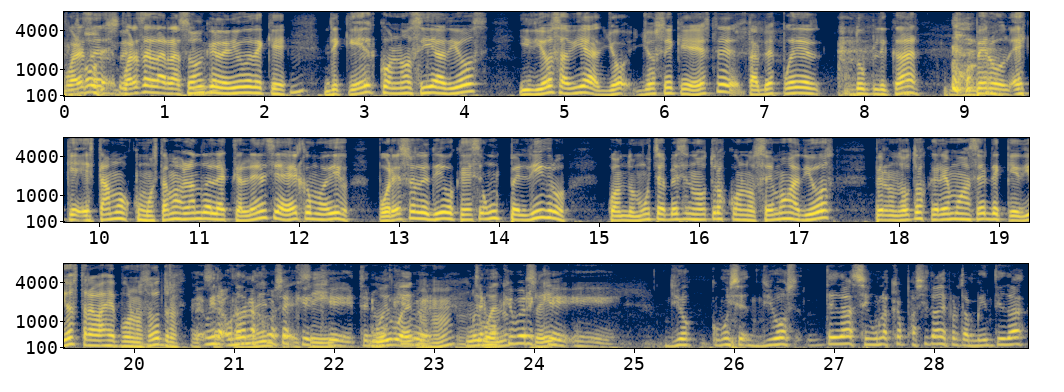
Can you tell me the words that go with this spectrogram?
por por esa es la razón que le digo de que, de que él conocía a Dios y Dios sabía, yo, yo sé que este tal vez puede duplicar, pero es que estamos, como estamos hablando de la excelencia, él como dijo, por eso les digo que es un peligro cuando muchas veces nosotros conocemos a Dios, pero nosotros queremos hacer de que Dios trabaje por nosotros. Mira, una de las cosas que, sí. que tenemos Muy bueno, que ver, tenemos bueno, que ver es que eh, Dios, como dice, Dios te da según las capacidades, pero también te da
